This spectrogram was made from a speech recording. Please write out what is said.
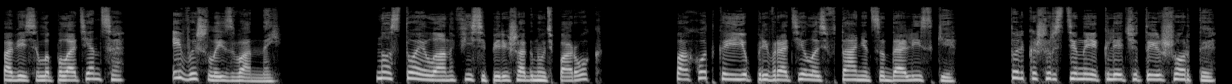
Повесила полотенце и вышла из ванной. Но стоило Анфисе перешагнуть порог, походка ее превратилась в танец одолиски. Только шерстяные клетчатые шорты,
